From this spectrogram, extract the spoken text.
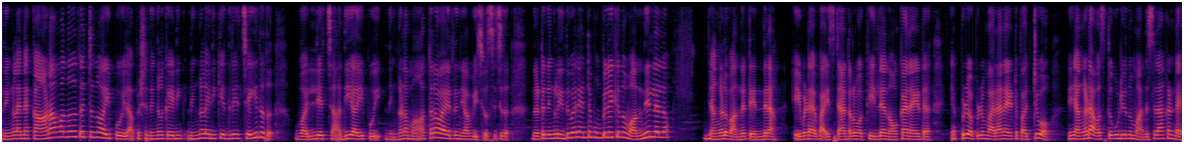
നിങ്ങൾ എന്നെ കാണാൻ വന്നത് തെറ്റൊന്നും ആയിപ്പോയില്ല. പക്ഷെ നിങ്ങൾക്ക് എനിക്ക് നിങ്ങൾ എനിക്കെതിരെ ചെയ്തത് വലിയ ചതിയായിപ്പോയി. നിങ്ങളെ മാത്രമായിരുന്നു ഞാൻ വിശ്വസിച്ചത്. എന്നിട്ട് നിങ്ങൾ ഇതുവരെ എന്റെ മുമ്പിലേക്കൊന്നും വന്നില്ലല്ലോ. ഞങ്ങൾ വന്നിട്ട് എന്തിനാ? ഇവിടെ ബൈസ്റ്റാൻഡറും ഒക്കെ ഇല്ലേ നോക്കാനായിട്ട്? എപ്പോഴും എപ്പോഴും വരാനായിട്ട് പറ്റുമോ നീ ഞങ്ങളുടെ അവസ്ഥ കൂടി ഒന്ന് മനസ്സിലാക്കണ്ടേ?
